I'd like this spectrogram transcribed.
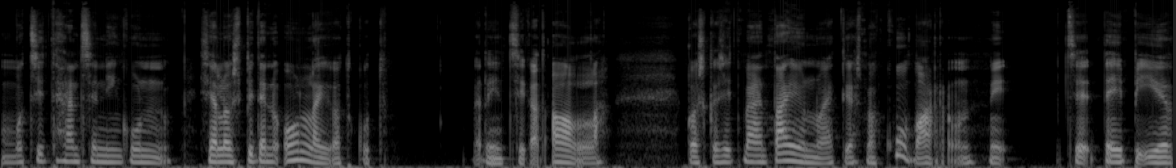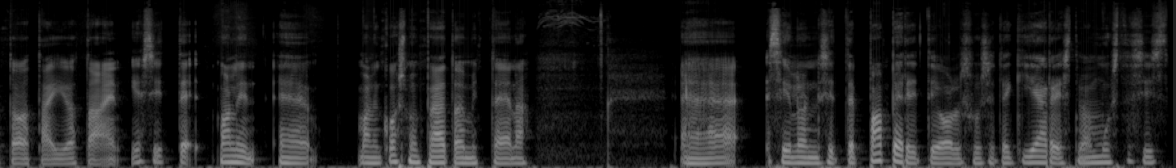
mutta sittenhän se niin kun, siellä olisi pitänyt olla jotkut rintsikat alla, koska sitten mä en tajunnut, että jos mä kumarrun, niin se teippi irtoaa tai jotain. Ja sitten mä olin, ää, mä olin Kosmon päätoimittajana ää, silloin sitten paperiteollisuus jotenkin järjesti. Mä muistan siis,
